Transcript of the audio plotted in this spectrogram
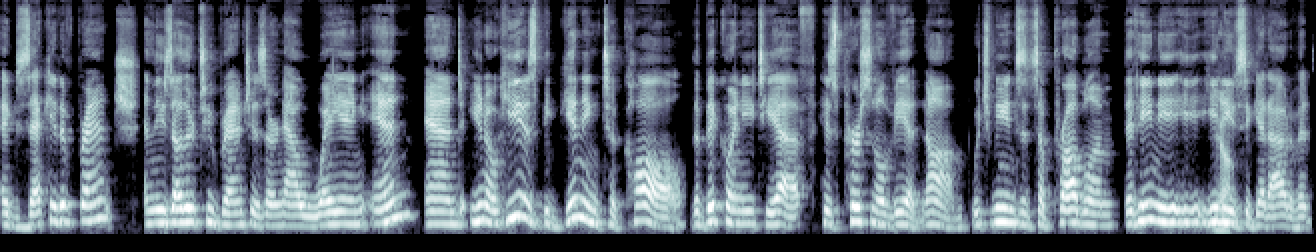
executive branch and these other two branches are now weighing in and you know he is beginning to call the bitcoin etf his personal vietnam which means it's a problem that he need he, he yeah. needs to get out of it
